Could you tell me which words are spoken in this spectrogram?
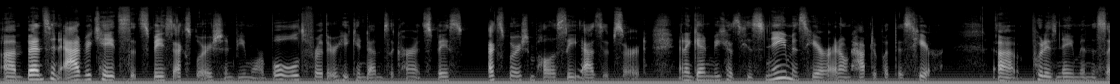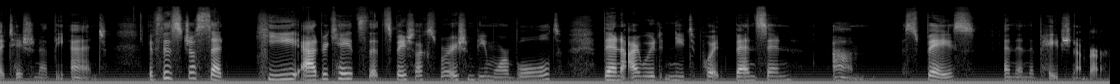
Um, Benson advocates that space exploration be more bold. Further, he condemns the current space exploration policy as absurd. And again, because his name is here, I don't have to put this here. Uh, put his name in the citation at the end. If this just said he advocates that space exploration be more bold, then I would need to put Benson um, space, and then the page number.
